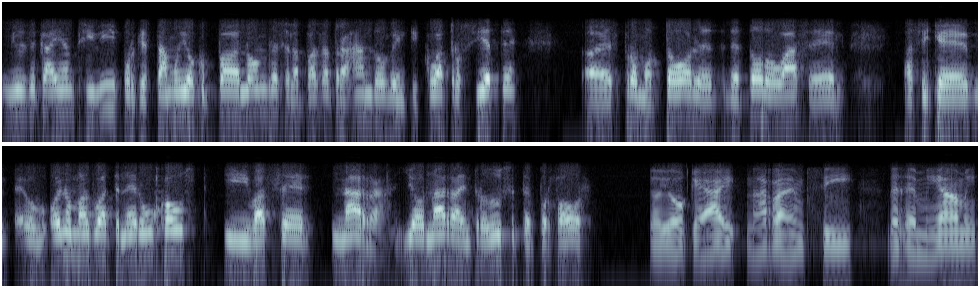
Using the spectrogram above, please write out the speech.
Music IMTV porque está muy ocupado el hombre, se la pasa trabajando 24/7 uh, es promotor, de, de, todo hace él. Así que eh, hoy nomás voy a tener un host y va a ser Narra. Yo, Narra, introdúcete, por favor. Yo, yo, que hay, Narra MC desde Miami.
